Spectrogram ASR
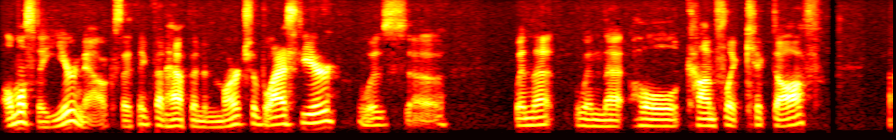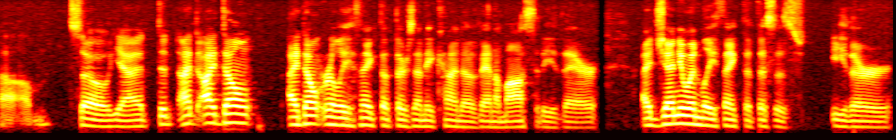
almost a year now because I think that happened in March of last year was uh, when that when that whole conflict kicked off. Um, so yeah, did, I, I don't I don't really think that there's any kind of animosity there. I genuinely think that this is either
